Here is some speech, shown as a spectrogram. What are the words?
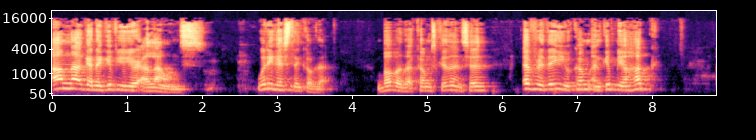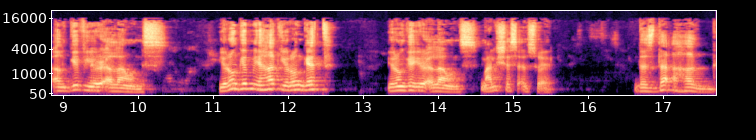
I'm not going to give you your allowance. What do you guys think of that? Baba that comes kidda and says, Every day you come and give me a hug, I'll give you your allowance. You don't give me a hug, you don't get, you don't get your allowance. معلش أسأل سؤال. Does that hug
